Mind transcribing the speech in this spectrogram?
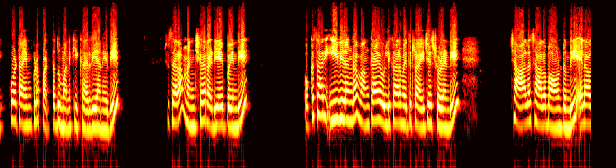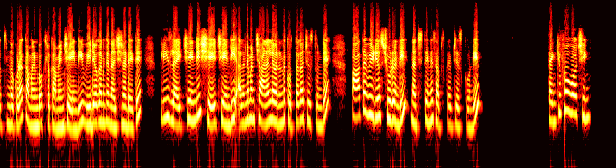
ఎక్కువ టైం కూడా పట్టదు మనకి కర్రీ అనేది. చూసారా? మంచిగా రెడీ అయిపోయింది. ఒకసారి ఈ విధంగా వంకాయ ఉల్లికారం అయితే ట్రై చేసి చూడండి. చాలా చాలా బాగుంటుంది. ఎలా వచ్చిందో కూడా కమెంట్ బాక్స్లో కమెంట్ చేయండి. వీడియో కనుక నచ్చినట్టయితే ప్లీజ్ లైక్ చేయండి షేర్ చేయండి. అలానే మన ఛానల్ ఎవరైనా కొత్తగా చూస్తుంటే పాత వీడియోస్ చూడండి. నచ్చితేనే సబ్స్క్రైబ్ చేసుకోండి. థ్యాంక్ ఫర్ వాచింగ్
